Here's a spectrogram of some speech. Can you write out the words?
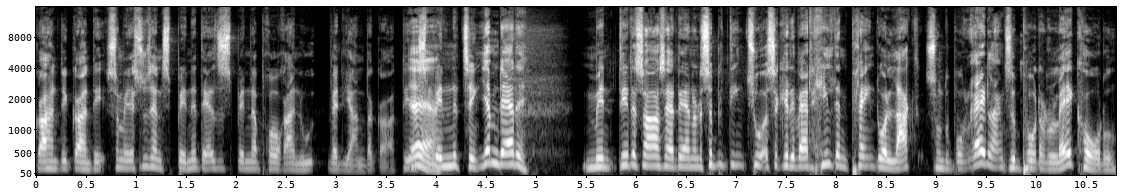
gør han det, gør han det, som jeg synes er en spændende. Det er altid spændende at prøve at regne ud, hvad de andre gør. Det er Ja, en ja. spændende ting. Jamen, det er det. Men det, der så også er, det er, når det så bliver din tur, så kan det være, at hele den plan, du har lagt, som du brugte rigtig lang tid på, da du lagde kortet,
